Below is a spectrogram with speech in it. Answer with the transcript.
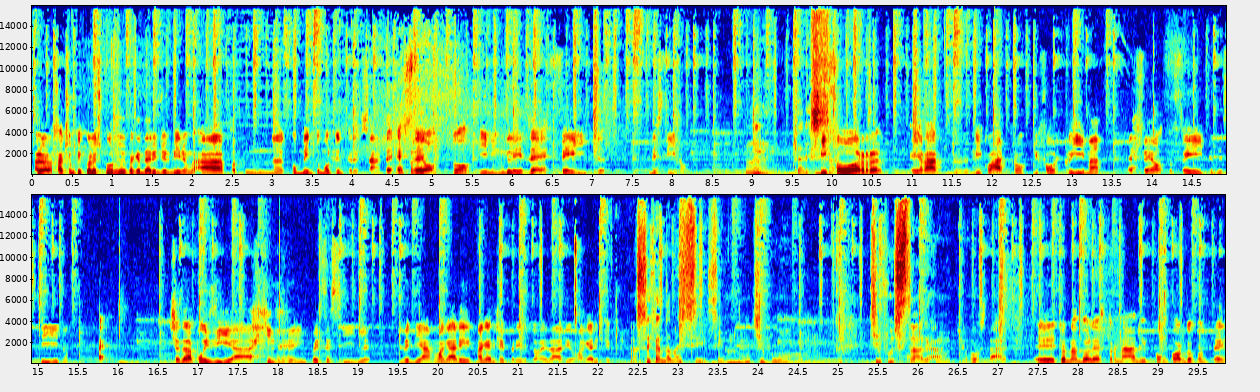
allora, faccio un piccolo escursus perché Dario Gervino ha fatto un commento molto interessante. F8 in inglese è fate, destino. Mm, before era B4, before prima, F8 fate, destino. Beh, c'è della poesia in, in queste sigle vediamo, magari, magari ci hai preso, eh Dario, magari ci hai preso. secondo me sì, secondo me ci può, ci può stare. Ci può stare. Eh, tornando alle astronavi, concordo con te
